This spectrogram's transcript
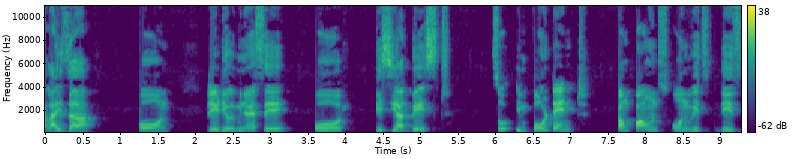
ELISA, on radio immunoassay or PCR based. So important compounds on which these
